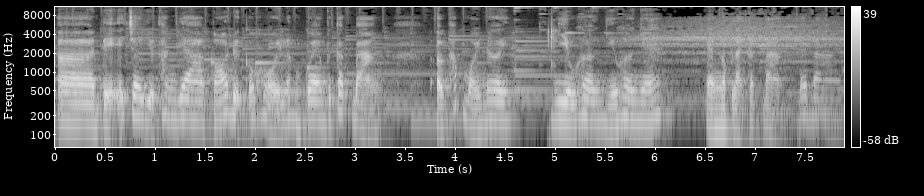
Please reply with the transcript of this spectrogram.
à, để cho Diệu Thanh Gia có được cơ hội làm quen với các bạn ở khắp mọi nơi. Nhiều hơn nhiều hơn nhé. Hẹn gặp lại các bạn. Bye bye.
